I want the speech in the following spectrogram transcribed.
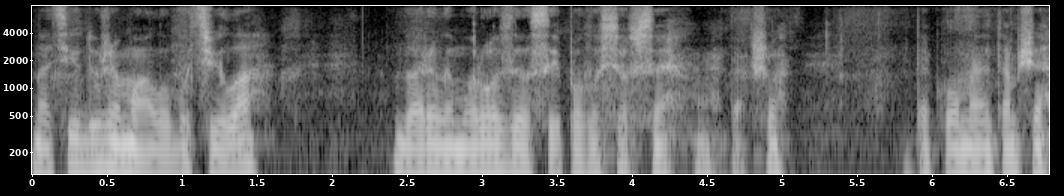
На цій дуже мало, бо цвіла. Вдарили морози, осипалося все. Так що такого в мене там ще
